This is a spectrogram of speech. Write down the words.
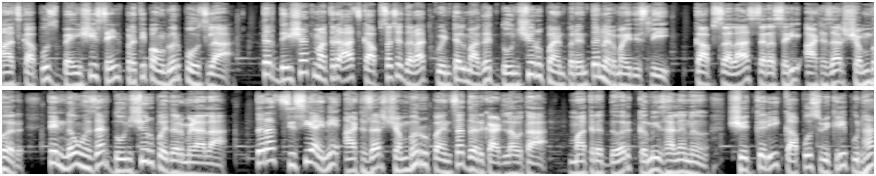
आज कापूस ब्याऐंशी सेंट प्रतिपाऊंडवर पोहोचला. तर देशात मात्र आज कापसाच्या दरात क्विंटल मागत दोनशे रुपयांपर्यंत नरमाई दिसली. कापसाला सरासरी आठ हजार शंभर ते नऊ हजार दोनशे रुपये दर मिळाला. तर आज सीसीआयने आठ हजार शंभर रुपयांचा दर काढला होता. मात्र दर कमी झाल्यानं शेतकरी कापूस विक्री पुन्हा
